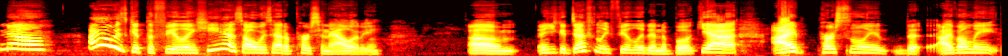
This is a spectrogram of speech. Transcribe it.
No, I always get the feeling he has always had a personality. Um, and you could definitely feel it in the book. Yeah, I personally, the I've only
